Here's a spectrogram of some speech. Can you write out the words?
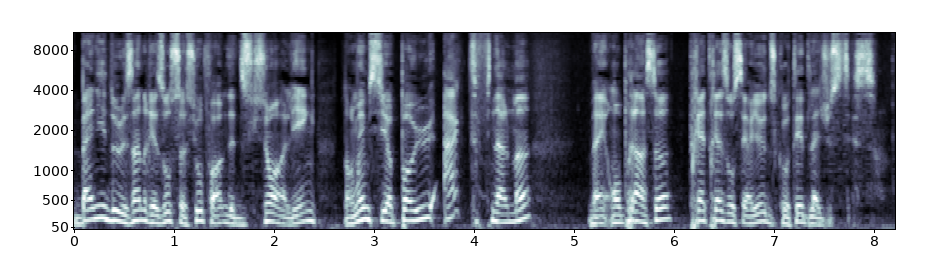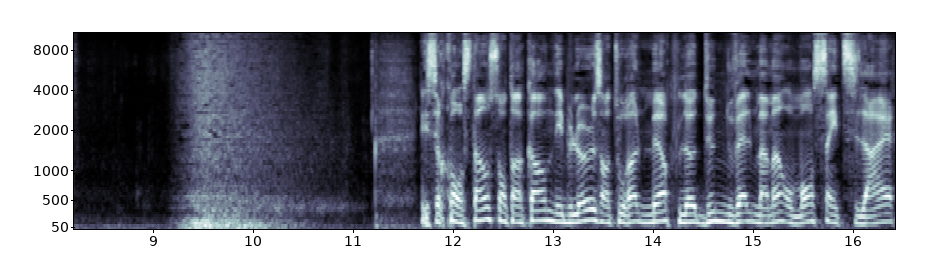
banni deux ans de réseaux sociaux, forums de discussion en ligne. Donc même s'il n'y a pas eu acte finalement, ben on prend ça très très au sérieux du côté de la justice. Les circonstances sont encore nébuleuses entourant le meurtre d'une nouvelle maman au Mont-Saint-Hilaire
